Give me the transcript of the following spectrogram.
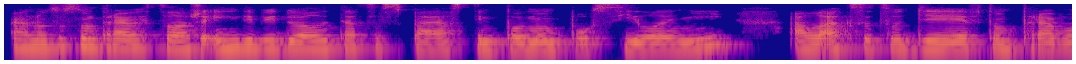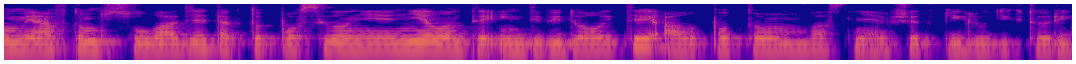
Áno, to som práve chcela, že individualita sa spája s tým pojmom posílení, ale ak sa to deje v tom pravom ja, v tom súlade, tak to posílenie nie len tej individuality, ale potom vlastne všetkých ľudí, ktorí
